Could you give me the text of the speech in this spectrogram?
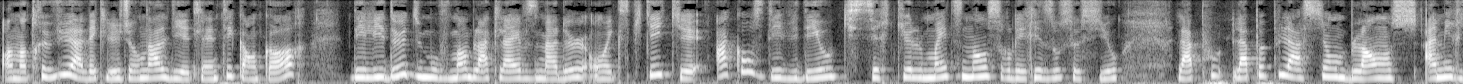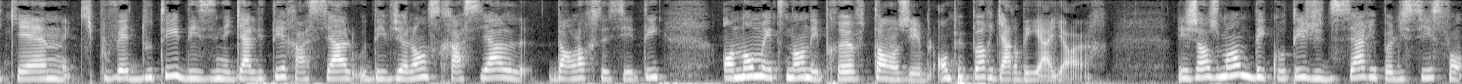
en entrevue avec le journal The Atlantic encore, des leaders du mouvement Black Lives Matter ont expliqué que, à cause des vidéos qui circulent maintenant sur les réseaux sociaux, la, la population blanche américaine qui pouvait douter des inégalités raciales ou des violences raciales dans leur société en ont maintenant des preuves tangibles. On peut pas regarder ailleurs. Les changements des côtés judiciaires et policiers se font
